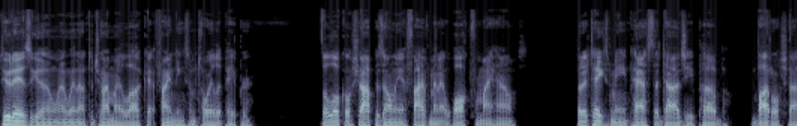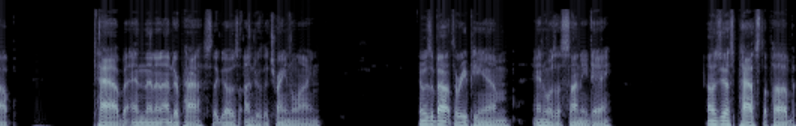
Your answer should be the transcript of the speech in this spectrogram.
Two days ago, I went out to try my luck at finding some toilet paper. The local shop is only a five minute walk from my house, but it takes me past a dodgy pub, bottle shop, tab, and then an underpass that goes under the train line. It was about 3 p.m. and was a sunny day. I was just past the pub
